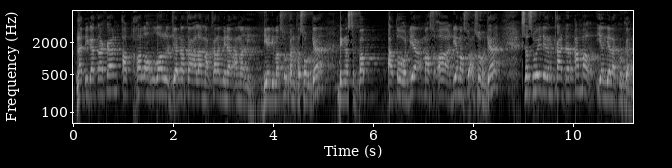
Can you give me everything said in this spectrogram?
Nabi katakan adkhalallahul jannata ala makanan minal amali. Dia dimasukkan ke surga dengan sebab atau dia masuk uh, dia masuk surga sesuai dengan kadar amal yang dia lakukan.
